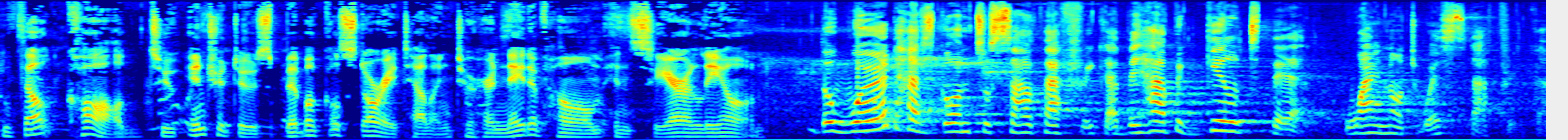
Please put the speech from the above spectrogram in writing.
who felt called to introduce biblical storytelling to her native home in Sierra Leone. The word has gone to South Africa. They have a guild there. Why not West Africa?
